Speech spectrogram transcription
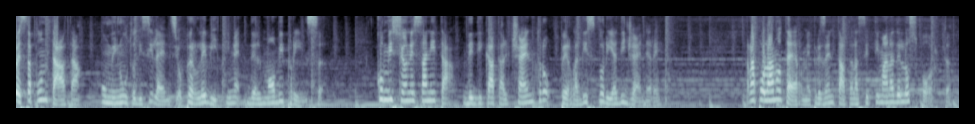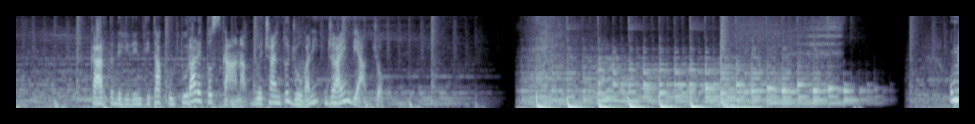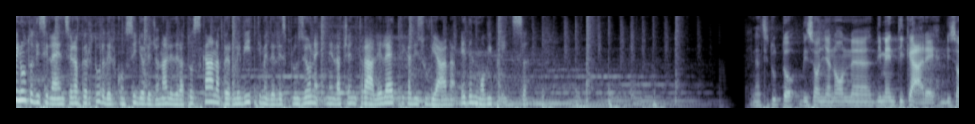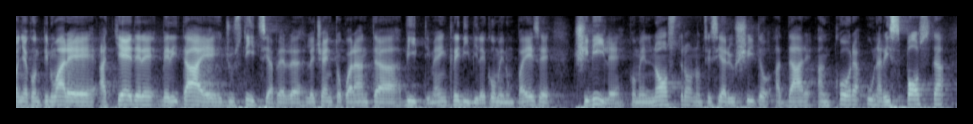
Questa puntata, un minuto di silenzio per le vittime del Moby Prince. Commissione Sanità dedicata al Centro per la disforia di genere. Rapolano Terme presentata la settimana dello sport. Carta dell'identità culturale toscana, 200 giovani già in viaggio. Minuto di silenzio in apertura del Consiglio regionale della Toscana per le vittime dell'esplosione nella centrale elettrica di Suviana e del Movi Prince. Innanzitutto bisogna non eh, dimenticare, bisogna continuare a chiedere verità e giustizia per le 140 vittime. È incredibile come in un paese civile come il nostro non si sia riuscito a dare ancora una risposta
